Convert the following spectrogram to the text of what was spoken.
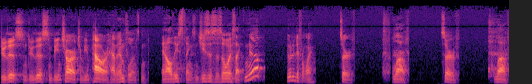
do this and do this and be in charge and be in power and have influence and, and all these things. And Jesus is always like, nope, do it a different way. Serve, love, serve, love.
